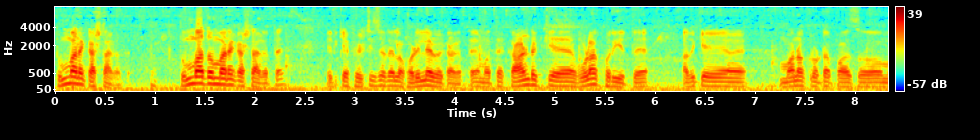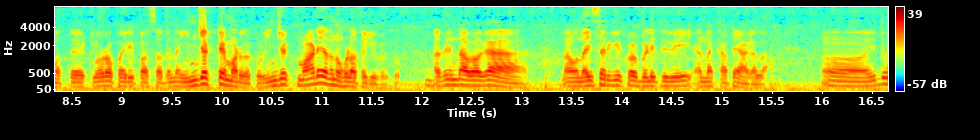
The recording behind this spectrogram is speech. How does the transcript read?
ತುಂಬಾ ಕಷ್ಟ ಆಗುತ್ತೆ. ತುಂಬ ತುಂಬಾ ಕಷ್ಟ ಆಗುತ್ತೆ. ಇದಕ್ಕೆ ಫೆಸ್ಟಿಸೈಡ್ ಎಲ್ಲ ಹೊಡಿಲೇಬೇಕಾಗುತ್ತೆ. ಮತ್ತು ಕಾಂಡಕ್ಕೆ ಹುಳ ಕೊರಿಯುತ್ತೆ. ಅದಕ್ಕೆ ಮೊನೊಕ್ರೋಟೋಪಾಸು ಮತ್ತು ಕ್ಲೋರೋಪೈರಿಪಾಸ್ ಅದನ್ನು ಇಂಜೆಕ್ಟೇ ಮಾಡಬೇಕು. ಇಂಜೆಕ್ಟ್ ಮಾಡಿ ಅದನ್ನು ಹುಳ ತೆಗಿಬೇಕು. ಅದರಿಂದ ಅವಾಗ ನಾವು ನೈಸರ್ಗಿಕವಾಗಿ ಬೆಳಿತೀವಿ ಅನ್ನೋ ಕತೆ ಆಗಲ್ಲ. ಇದು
